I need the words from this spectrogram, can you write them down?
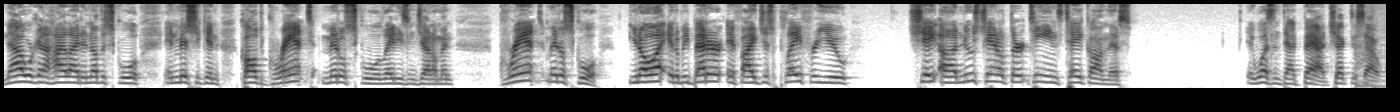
Now we're going to highlight another school in Michigan called Grant Middle School, ladies and gentlemen. Grant Middle School. You know what? It'll be better if I just play for you uh, News Channel 13's take on this. It wasn't that bad. Check this out.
